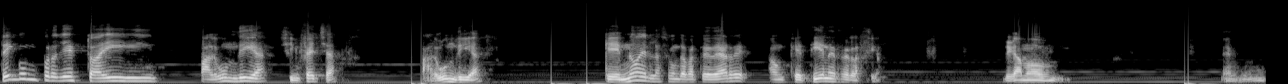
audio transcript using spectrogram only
Tengo un proyecto ahí para algún día, sin fecha, para algún día, que no es la segunda parte de Arde, aunque tiene relación. Digamos, em,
